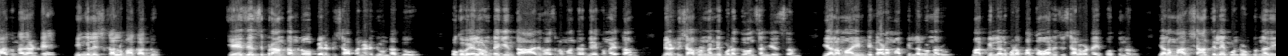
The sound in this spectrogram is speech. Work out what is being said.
బాధ ఉన్నదంటే ఇంగ్లీష్ కళ్ళు మాకు అద్దు. ఏజెన్సీ ప్రాంతంలో బెల్ట్ షాప్ అనేది ఉండద్దు. ఒకవేళ ఉంటే గింత ఆదివాసులం అందరం ఏకమవుతాం బెల్ట్ షాపులను అన్ని కూడా ధ్వంసం చేస్తాం. ఇలా మా ఇంటికాడ మా పిల్లలు ఉన్నారు మా పిల్లలు కూడా పక్క వారిని చూసి అలవాటు అయిపోతున్నారు ఇలా మాకు శాంతి లేకుండా ఉంటున్నది.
